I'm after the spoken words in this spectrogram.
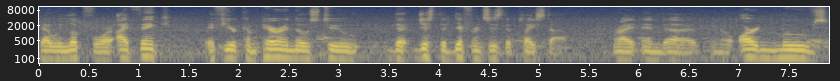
that we look for. I think if you're comparing those two, the, just the difference is the play style, right? And uh, you know, Arden moves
